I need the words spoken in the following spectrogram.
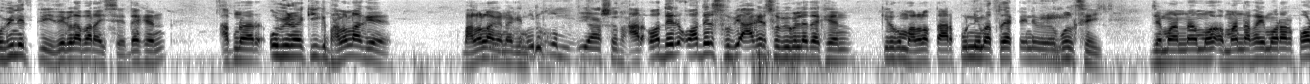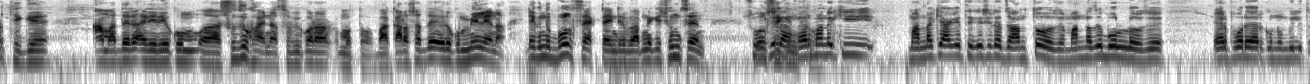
অভিনেত্রী যেগুলো বাড়াইছে দেখেন আপনার অভিনয় কি ভালো লাগে? ভালো লাগে না কিন্তু। আর ওদের ওদের ছবি আগের ছবিগুলো দেখেন কীরকম ভালো লাগতো। আর পূর্ণিমা তো একটা ইন্টারভিউ বলছেই যে মান্না মান্না ভাই মরার পর থেকে আমাদের আর এরকম সুযোগ হয় না ছবি করার মতো বা কারোর সাথে এরকম মেলে না। এটা কিন্তু বলছে একটা ইন্টারভিউ আপনি কি শুনছেন? শুনছিলাম এর মানে কি মান্না কি আগে থেকে সেটা জানতো যে মান্না যে বলল যে এরপরে আর কোনো মিলিত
